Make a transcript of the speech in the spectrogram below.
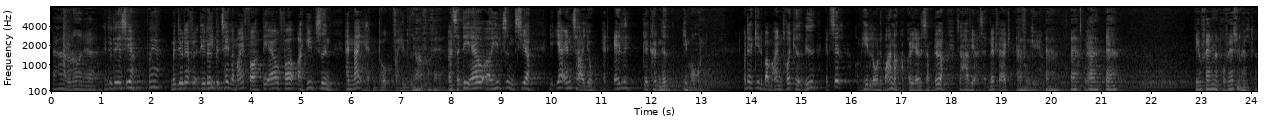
Hvad har du noget af det her? Men det er det, jeg siger. Ja, ja. Men det er jo derfor, det er jo det, I betaler mig for. Det er jo for at hele tiden have nej-hatten på, for helvede. Nå, for fanden. Altså, det er jo at hele tiden siger, jeg antager jo, at alle bliver kørt ned i morgen. Og der giver det bare mig en tryghed at vide, at selv om hele lortet brænder, og vi alle sammen dør, så har vi altså et netværk, der fungerer. Ja, ja, ja, ja. Det er jo fandme professionelt, jo.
